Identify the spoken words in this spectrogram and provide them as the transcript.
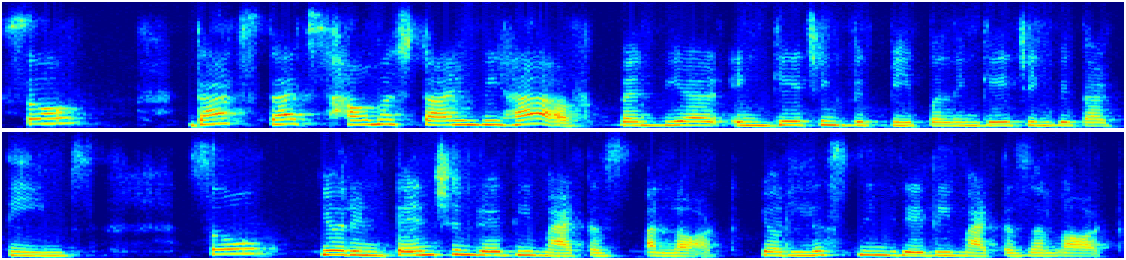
So that's that's how much time we have when we are engaging with people engaging with our teams so your intention really matters a lot your listening really matters a lot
